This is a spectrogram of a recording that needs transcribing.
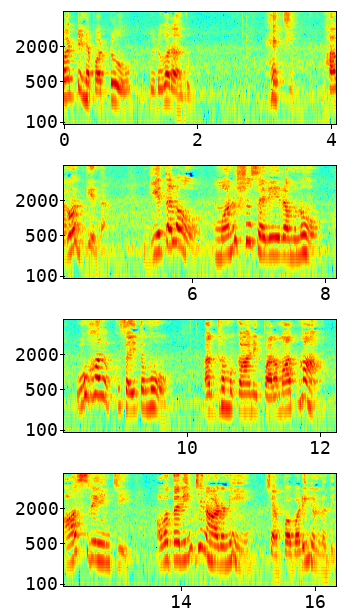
పట్టిన పట్టు విడువరాదు. హెచ్. భగవద్గీత. గీతలో మనుష్య శరీరమును ఊహలకు సైతము అర్థము కాని పరమాత్మ ఆశ్రయించి అవతరించినాడని చెప్పబడి ఉన్నది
